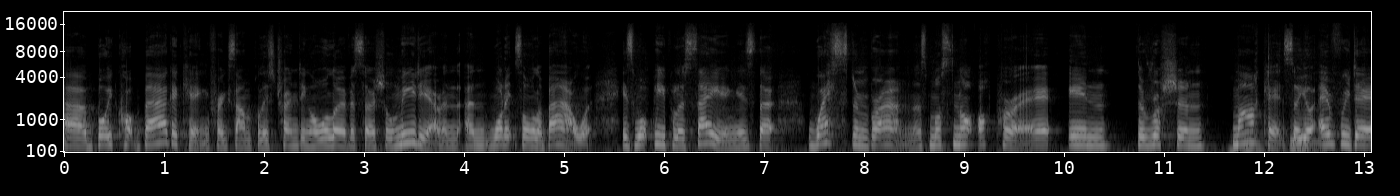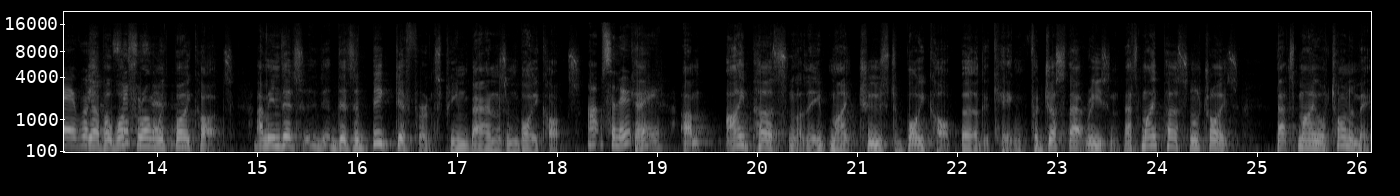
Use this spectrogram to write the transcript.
Uh, boycott Burger King, for example, is trending all over social media, and and what it's all about is what people are saying is that Western brands must not operate in the Russian market. So your everyday Russian Yeah, but what's citizen, wrong with boycotts? I mean, there's, there's a big difference between bans and boycotts. Absolutely. Okay? Um, I personally might choose to boycott Burger King for just that reason. That's my personal choice. That's my autonomy.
